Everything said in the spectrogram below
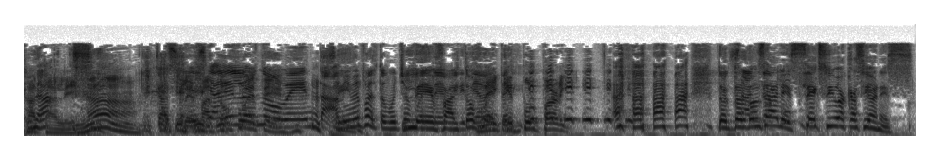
Catalina. Catalina. Le Especial en los fuete. 90. A Sí. mí me faltó mucho Le fuerte, faltó. Naked pool party. Doctor González, sexo y vacaciones.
